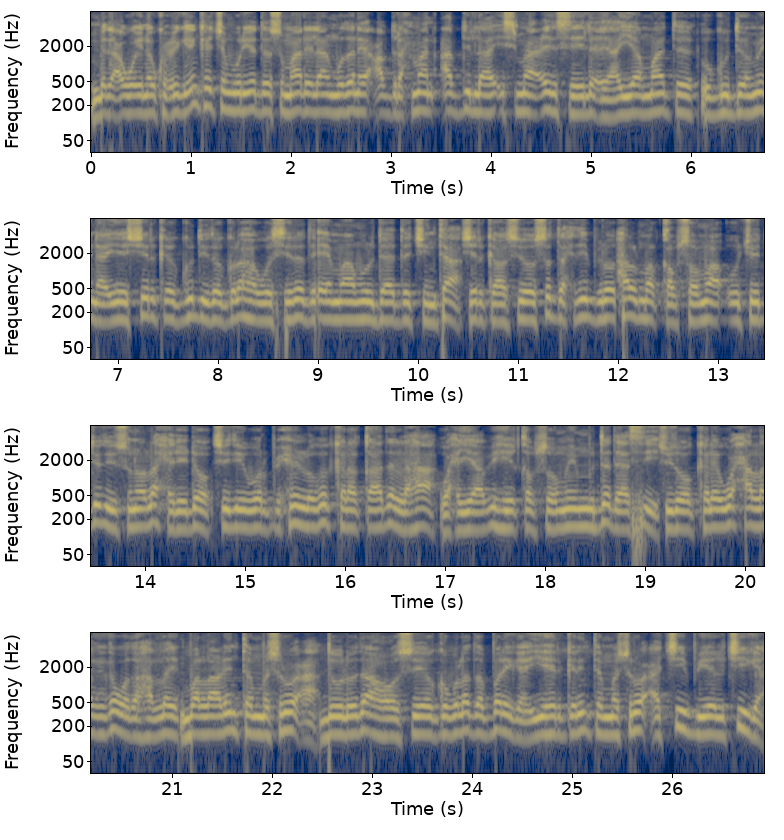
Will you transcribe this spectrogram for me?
madaxweyne ku-xigeenka jamhuuriyadda somalilan mudane cabdiraxmaan cabdilaahi ismaaciil seylici ayaa maanta gudoominayay shirka guddida golaha wasiirada ee maamul daadejinta shirkaasi oo saddexdii bilood hal mar qabsooma ujeedadiisuna la xidhiidho sidii warbixin looga kala qaadan lahaa waxyaabihii qabsoomay muddadaasi. Sidoo kale waxaa lagaga wada hadlay ballaadhinta mashruuca dowladaha hoose ee gobollada bariga iyo hirgelinta mashruuca g b l g ga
